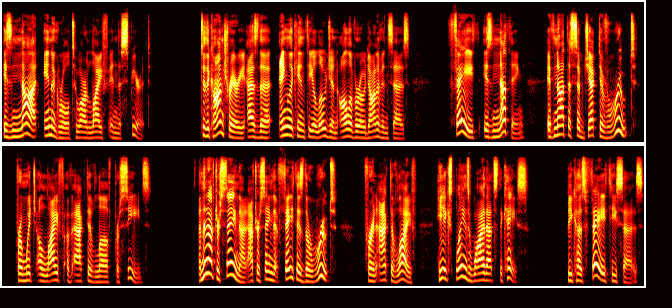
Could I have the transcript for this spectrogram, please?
is not integral to our life in the Spirit. To the contrary, as the Anglican theologian Oliver O'Donovan says, faith is nothing if not the subjective root from which a life of active love proceeds. And then after saying that, after saying that faith is the root for an active life, he explains why that's the case. Because faith, he says,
